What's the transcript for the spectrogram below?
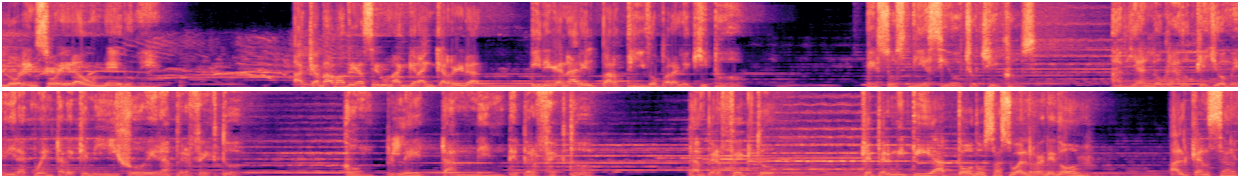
Lorenzo era un héroe. Acababa de hacer una gran carrera y de ganar el partido para el equipo. Esos 18 chicos habían logrado que yo me diera cuenta de que mi hijo era perfecto. Completamente perfecto. Tan perfecto que permitía a todos a su alrededor alcanzar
